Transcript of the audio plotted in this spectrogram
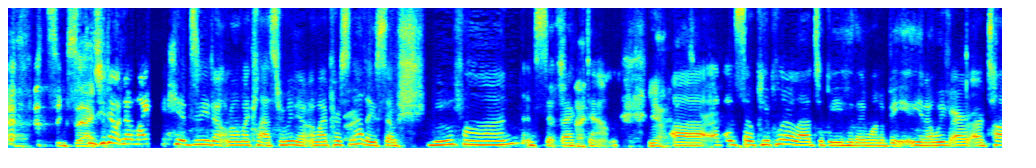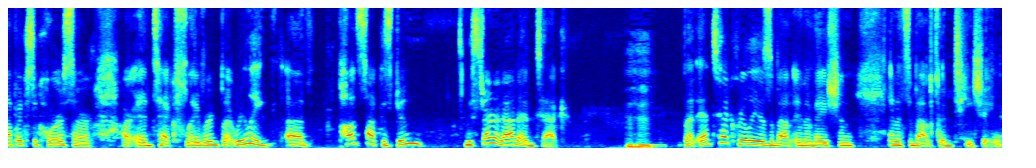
That's because exactly. you don't know my kids and you don't know my classroom and you don't know my personality so shh, move on and sit back down Yeah. uh, and, and so people are allowed to be who they want to be. You know, we've our, our topics, of course, are are ed tech flavored, but really, uh, Podstock has been. We started out ed tech, but ed tech really is about innovation and it's about good teaching.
